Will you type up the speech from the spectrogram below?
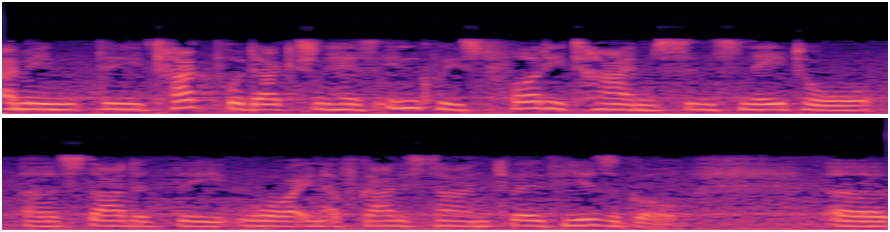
I mean, the truck production has increased 40 times since NATO uh, started the war in Afghanistan 12 years ago. Uh,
